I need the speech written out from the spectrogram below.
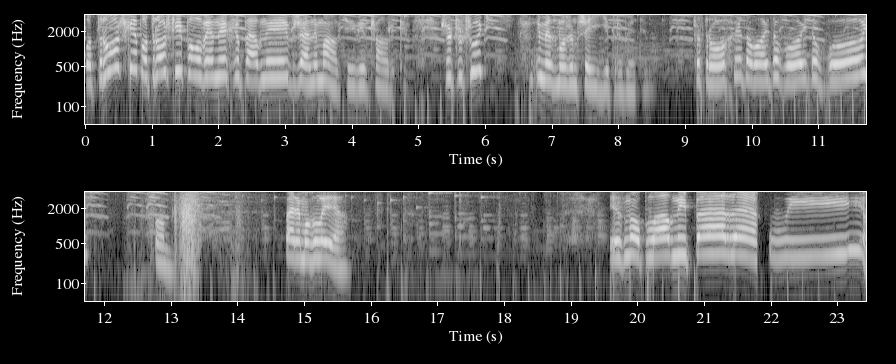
Потрошки, потрошки половини хп вже нема в цій вівчарки. Ще чуть-чуть, і ми зможемо ще її прибити. Ще трохи, давай, давай, давай. Пам. Перемогли. І знов плавний перех. Уіп.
